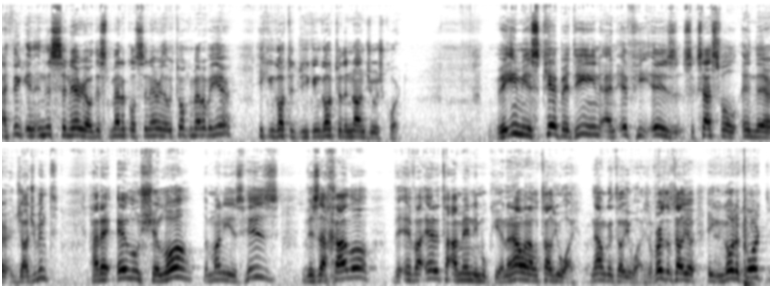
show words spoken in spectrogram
I think in, in this scenario, this medical scenario that we're talking about over here, he can go to he can go to the non-Jewish court. And if he is successful in their judgment, elu shelo, the money is his, v'zachalo, and now I will tell you why. Now I'm going to tell you why. So first I'll tell you, he can go to court.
